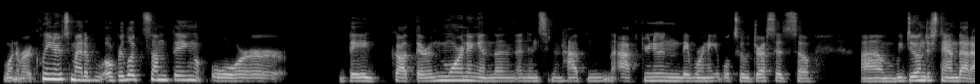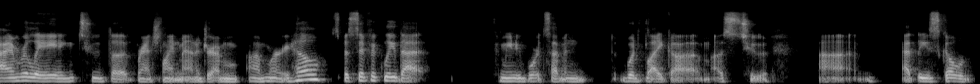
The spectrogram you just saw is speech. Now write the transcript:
one of our cleaners might have overlooked something or they got there in the morning and then an incident happened in the afternoon and they weren't able to address it. So um, we do understand that I am relaying to the branch line manager at uh, Murray Hill, specifically that Community Board 7 would like um, us to um, at least go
